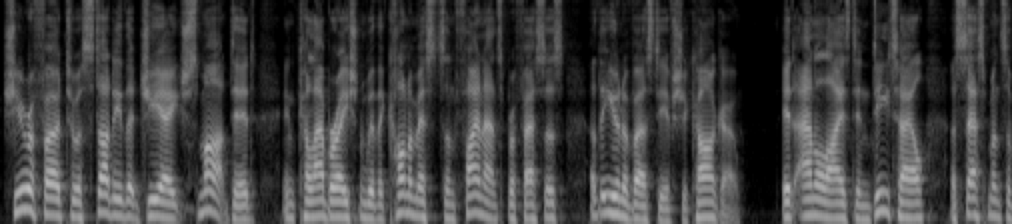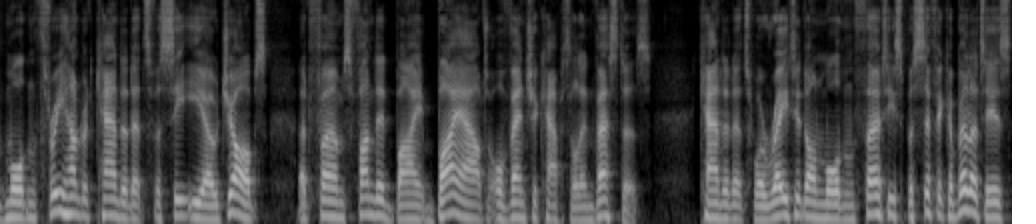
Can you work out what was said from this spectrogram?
she referred to a study that G.H. Smart did in collaboration with economists and finance professors at the University of Chicago. It analyzed in detail assessments of more than 300 candidates for CEO jobs at firms funded by buyout or venture capital investors. Candidates were rated on more than 30 specific abilities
